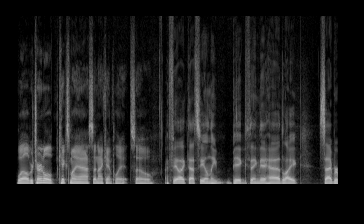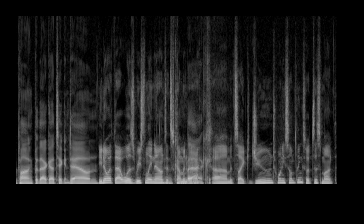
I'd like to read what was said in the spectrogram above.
Well, Returnal kicks my ass and I can't play it. So I feel like that's the only big thing they had, like Cyberpunk, but that got taken down. you know what? That was recently announced. Yeah, it's coming back. back. Um, it's like June twenty something. So it's this month.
